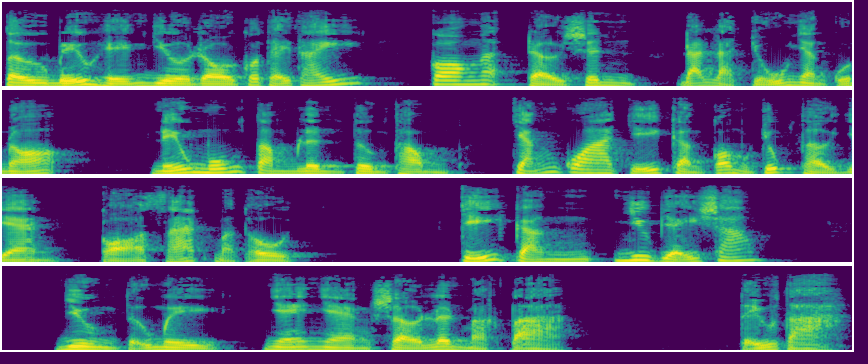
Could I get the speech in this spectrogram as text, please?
Từ biểu hiện vừa rồi có thể thấy, con trời sinh đã là chủ nhân của nó. Nếu muốn tâm linh tương thông, chẳng qua chỉ cần có một chút thời gian cọ sát mà thôi. Chỉ cần như vậy sao? Dương Tử Mi nhẹ nhàng sờ lên mặt ta. Tiểu ta,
